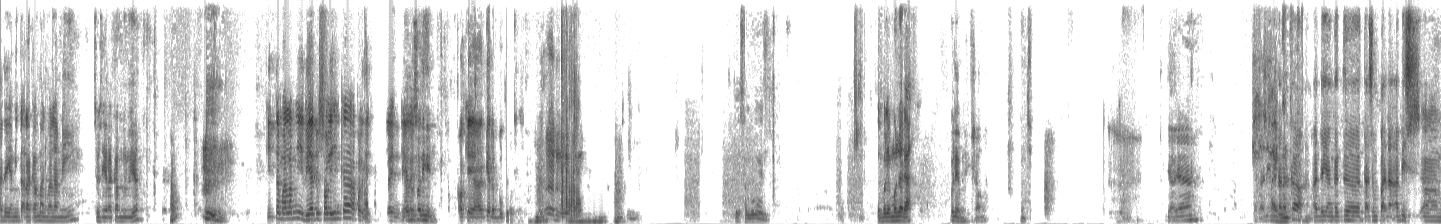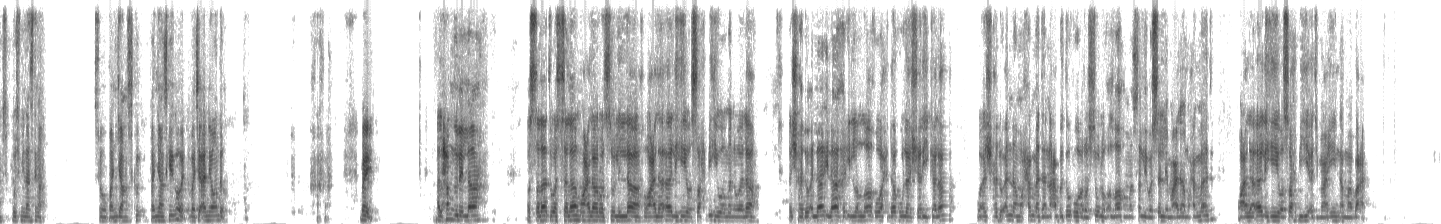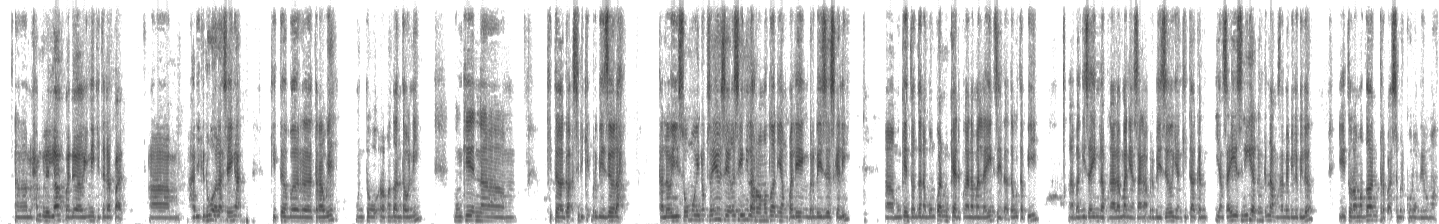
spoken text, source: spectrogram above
ada yang minta rakaman malam ni. So saya rakam dulu ya. Kita malam ni Riyadus Solihin ke apa lagi? Lain. yang Riyadus lain. Solihin. Okay, I'll get a book. Okay, sambungan. Kita boleh mula dah. Boleh, boleh. InsyaAllah. Sekejap ya. Tak ada yang minta rakam. Ada yang kata tak sempat nak habis um, 10.9.30. So panjang panjang sikit kot bacaan dia orang tu. Baik. Alhamdulillah. Wassalatu wassalamu ala rasulillah wa ala alihi wa sahbihi wa man wala. Ashhadu an la ilaha illallah wahdahu la syarika lah. Wa ashhadu anna muhammadan abduhu wa rasuluh. Allahumma salli wa sallim ala Muhammad wa ala alihi wa sahbihi ajma'in amma ba'd. Um, Alhamdulillah pada hari ini kita dapat um, hari kedua lah saya ingat kita berterawih untuk Ramadan tahun ni. Mungkin um, kita agak sedikit berbeza lah. Kalau seumur hidup saya, saya rasa inilah Ramadan yang paling berbeza sekali. Uh, mungkin tuan-tuan dan perempuan mungkin ada pengalaman lain, saya tak tahu tapi uh, bagi saya inilah pengalaman yang sangat berbeza yang kita akan yang saya sendiri akan kenang sampai bila-bila iaitu Ramadan terpaksa berkurung di rumah.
